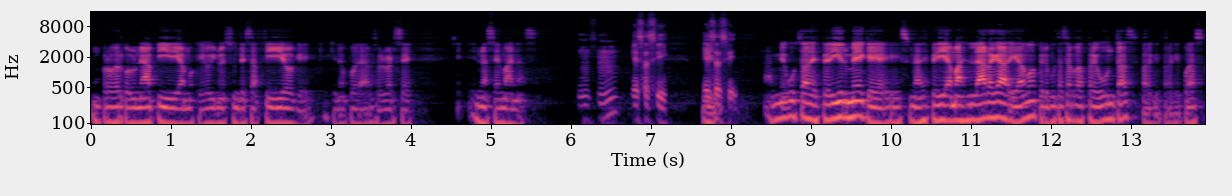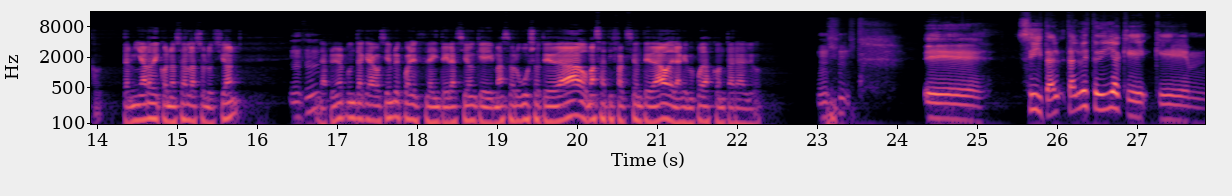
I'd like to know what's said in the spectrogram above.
un proveedor con un API, digamos que hoy no es un desafío que, no pueda resolverse en unas semanas. Es así, es así. A mí me gusta despedirme, que es una despedida más larga, digamos, pero me gusta hacer dos preguntas para que, para que puedas terminar de conocer la solución. La primera pregunta que hago siempre es cuál es la integración que más orgullo te da o más satisfacción te da o de la que me puedas contar algo. Eh, sí, tal, vez te diría que, mm,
